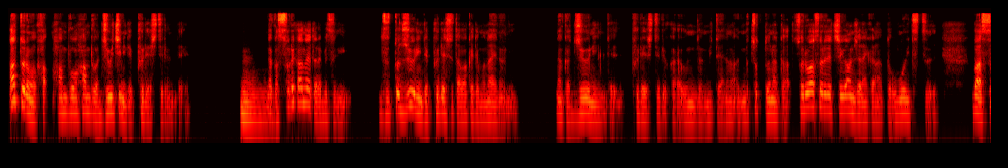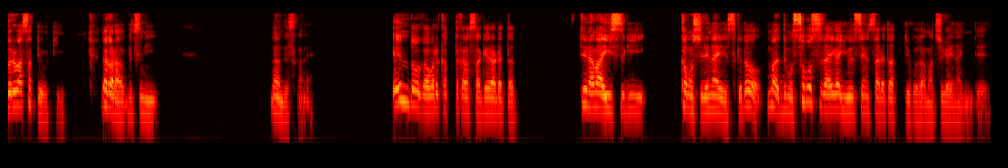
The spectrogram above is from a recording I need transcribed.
あとのは半分半分は11人でプレーしてるんで、うんなんかそれ考えたら別にずっと10人でプレーしてたわけでもないのに、なんか10人でプレーしてるからうんぬんみたいなのは、ちょっとなんかそれはそれで違うんじゃないかなと思いつつ、まあそれはさておき、だから別に、なんですかね。遠藤が悪かったから下げられたっていうのはまあ言い過ぎかもしれないですけど、まあでもソボスライが優先されたっていうことは間違いないんで、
